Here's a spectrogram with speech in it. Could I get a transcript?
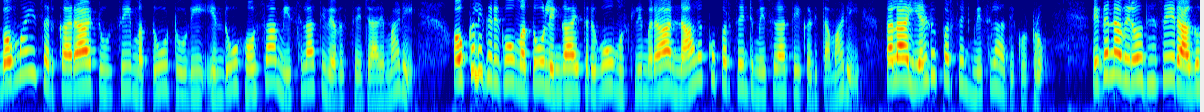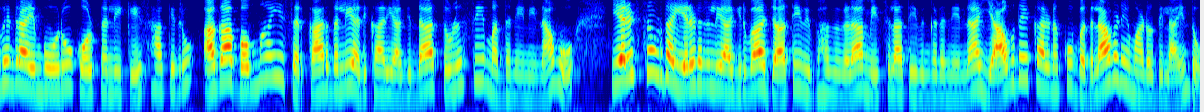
ಬೊಮ್ಮಾಯಿ ಸರ್ಕಾರ ಟು ಸಿ ಮತ್ತು ಟು ಡಿ ಎಂದು ಹೊಸ ಮೀಸಲಾತಿ ವ್ಯವಸ್ಥೆ ಜಾರಿ ಮಾಡಿ. ಒಕ್ಕಲಿಗರಿಗೂ ಮತ್ತು ಲಿಂಗಾಯತರಿಗೂ ಮುಸ್ಲಿಮರ ನಾಲ್ಕು ಪರ್ಸೆಂಟ್ ಮೀಸಲಾತಿ ಕಡಿತ ಮಾಡಿ ತಲಾ ಎರಡು ಪರ್ಸೆಂಟ್ ಮೀಸಲಾತಿ ಕೊಟ್ಟರು ಇದನ್ನು ವಿರೋಧಿಸಿ ರಾಘವೇಂದ್ರ ಎಂಬುವರು ಕೋರ್ಟ್ನಲ್ಲಿ ಕೇಸ್ ಹಾಕಿದ್ರು. ಆಗ ಬೊಮ್ಮಾಯಿ ಸರ್ಕಾರದಲ್ಲಿ ಅಧಿಕಾರಿಯಾಗಿದ್ದ ತುಳಸಿ ಮದ್ದನೇನಿ ನಾವು ಎರಡ್ ಸಾವಿರದ ಎರಡರಲ್ಲಿ ಆಗಿರುವ ಜಾತಿ ವಿಭಾಗಗಳ ಮೀಸಲಾತಿ ವಿಂಗಡಣೆಯನ್ನ ಯಾವುದೇ ಕಾರಣಕ್ಕೂ ಬದಲಾವಣೆ ಮಾಡೋದಿಲ್ಲ ಎಂದು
